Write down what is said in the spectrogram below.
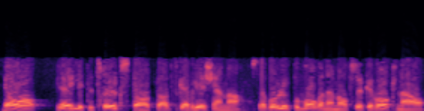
Ja, jag är lite trögstartad ska jag väl erkänna. Så jag går väl upp på morgonen och försöker vakna och,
